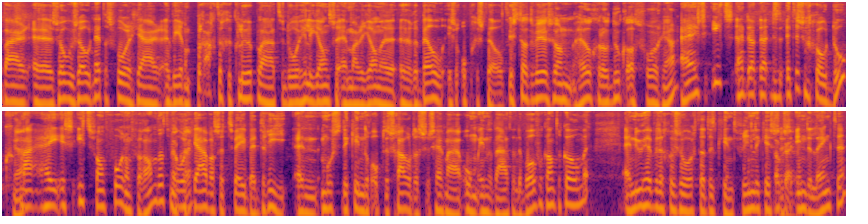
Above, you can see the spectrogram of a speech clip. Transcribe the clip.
waar eh, sowieso, net als vorig jaar, weer een prachtige kleurplaat... door Hille Jansen en Marianne eh, Rebel is opgesteld. Is dat weer zo'n heel groot doek als vorig jaar? Hij is iets, hij- het is een groot doek, Ja. maar hij is iets van vorm veranderd. Vorig jaar was het 2 bij 3 en moesten de kinderen op de schouders... Zeg maar, om inderdaad aan de bovenkant te komen. En nu hebben we er gezorgd dat het kind vriendelijk is, dus in de lengte.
